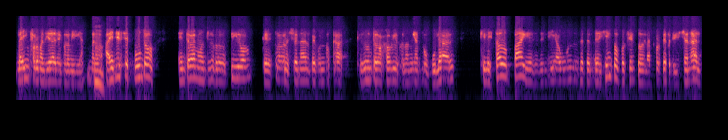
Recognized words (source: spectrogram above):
la informalidad de la economía. Bueno, mm. en ese punto entramos en lo productivo, que el Estado Nacional reconozca que es un trabajador de la economía popular, que el Estado pague desde el día 1 el 75% del aporte previsional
